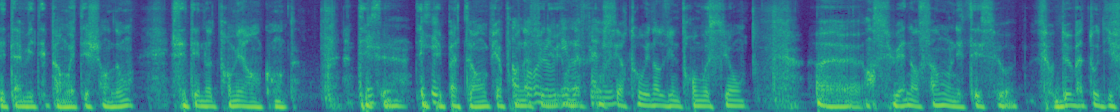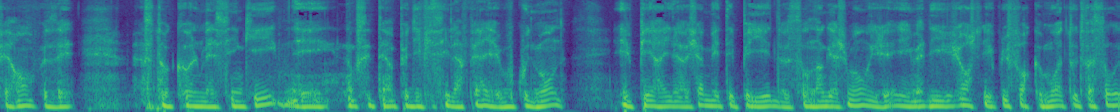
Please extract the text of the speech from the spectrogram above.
On était invité par Moët Chandon. C'était notre première rencontre. C'est épatant. Puis après, on a fait, on a votre fait- on s'est retrouvés dans une promotion euh, en Suède ensemble. On était sur, sur deux bateaux différents. On faisait Stockholm, Helsinki. Et donc, c'était un peu difficile à faire. Il y avait beaucoup de monde. Et Pierre, il n'a jamais été payé de son engagement. Et il m'a dit, Georges, tu es plus fort que moi. De toute façon,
